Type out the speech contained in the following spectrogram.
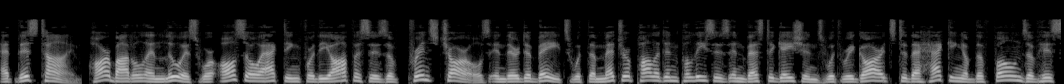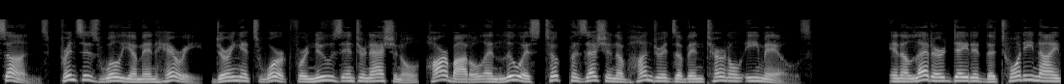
At this time, Harbottle and Lewis were also acting for the offices of Prince Charles in their debates with the Metropolitan Police's investigations with regards to the hacking of the phones of his sons, Princes William and Harry. During its work for News International, Harbottle and Lewis took possession of hundreds of internal emails. In a letter dated 29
